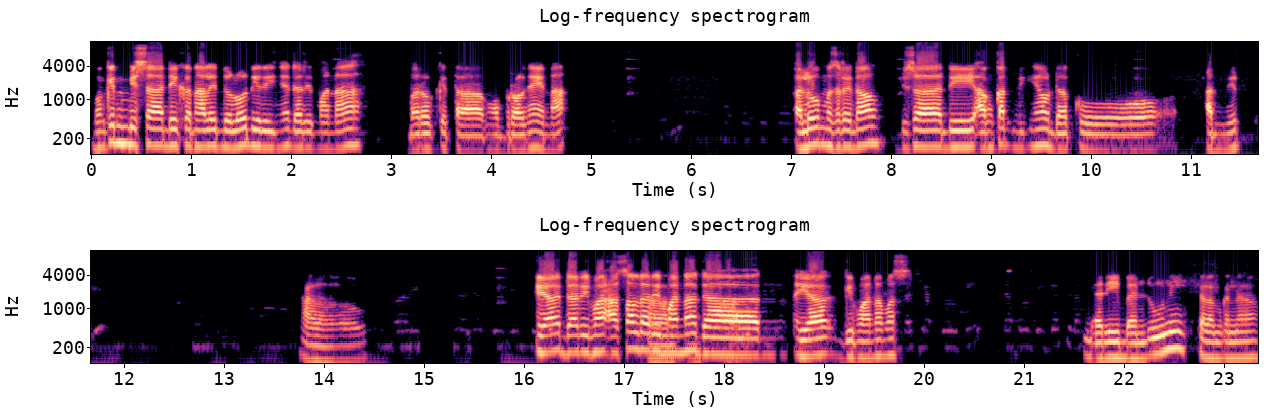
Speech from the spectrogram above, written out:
Mungkin bisa dikenalin dulu dirinya dari mana, baru kita ngobrolnya enak. Halo Mas Renal, bisa diangkat mic-nya udah aku unmute. Halo, Ya dari asal dari Salam. mana dan ya gimana Mas? dari Bandung nih, salam kenal.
